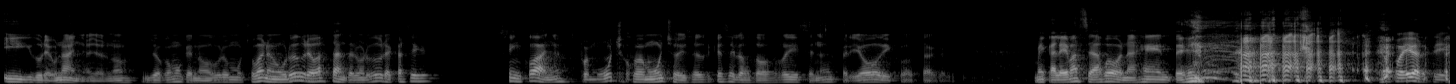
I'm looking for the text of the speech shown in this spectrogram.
y duré un año, yo, ¿no? Yo como que no duré mucho. Bueno, en Urbe duré bastante, en Urbe duré casi cinco años. Fue mucho. Fue mucho, hice que sé, los dos rediseños del periódico, o sea, que me calé demasiadas huevona gente. fue divertido.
